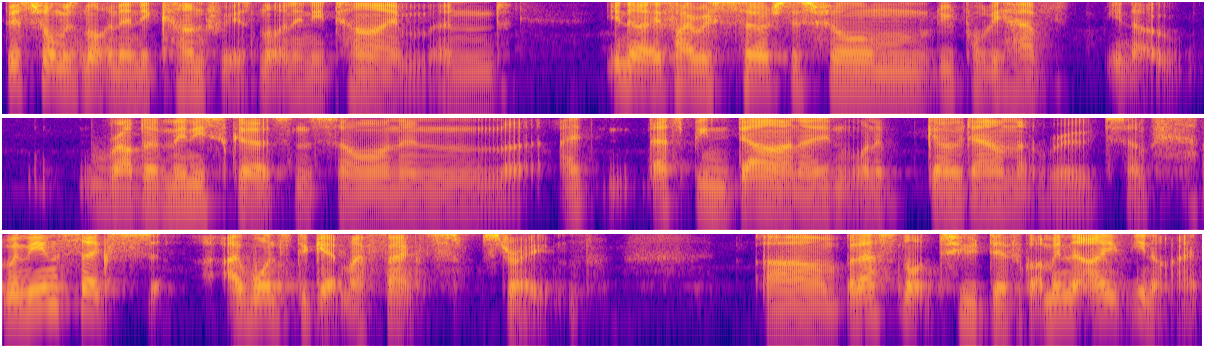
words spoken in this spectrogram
this film is not in any country, it's not in any time. And, you know, if I researched this film, you'd probably have, you know, rubber miniskirts and so on. And I, that's been done. I didn't want to go down that route. So, I mean, the insects, I wanted to get my facts straight. Um, but that's not too difficult. I mean, I, you know, I,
